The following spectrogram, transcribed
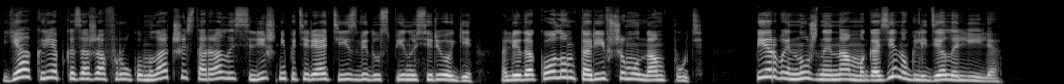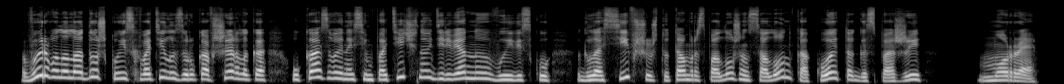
я, крепко зажав руку младшей, старалась лишь не потерять из виду спину Сереги, ледоколом, тарившему нам путь. Первый нужный нам магазин углядела Лиля. Вырвала ладошку и схватила за рукав Шерлока, указывая на симпатичную деревянную вывеску, гласившую, что там расположен салон какой-то госпожи Море.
